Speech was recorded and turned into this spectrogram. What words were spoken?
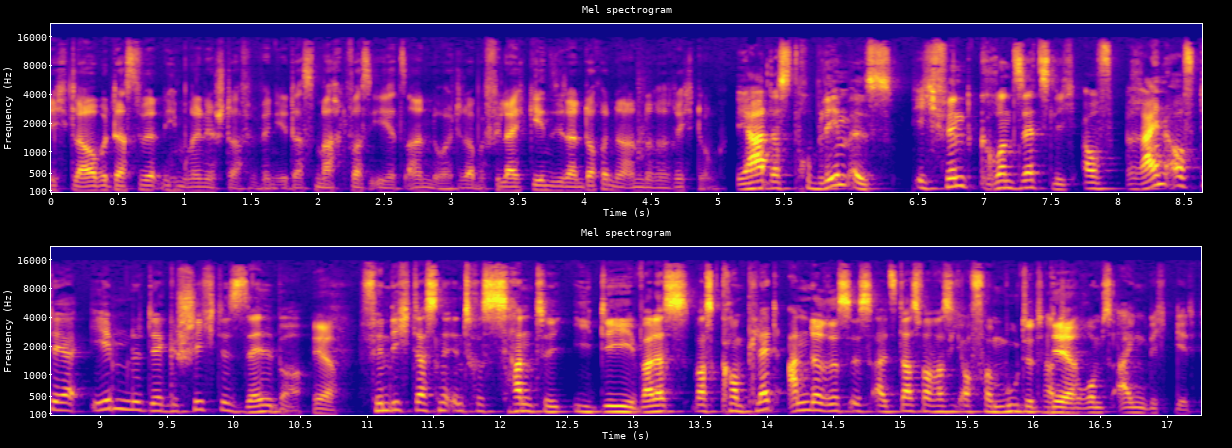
ich glaube, das wird nicht meine Staffel, wenn ihr das macht, was ihr jetzt andeutet. Aber vielleicht gehen sie dann doch in eine andere Richtung. Ja, das Problem ist, ich finde grundsätzlich, auf, rein auf der Ebene der Geschichte selber, Ja. finde ich das eine interessante Idee, weil das was komplett anderes ist als das war, was ich auch vermutet hatte, Ja. worum es eigentlich geht.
